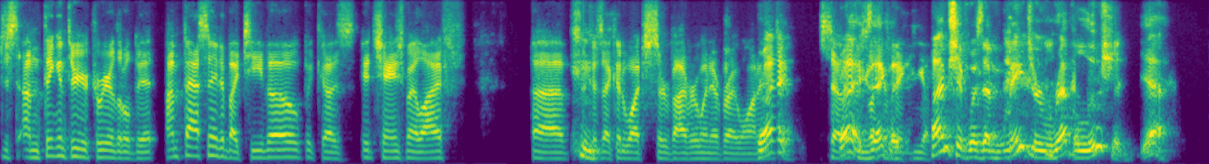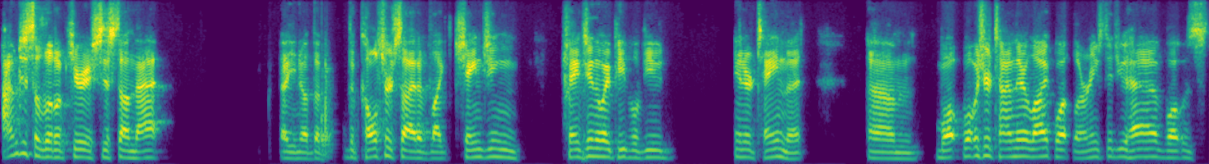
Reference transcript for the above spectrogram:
just I'm thinking through your career a little bit. I'm fascinated by TiVo because it changed my life. Uh, because I could watch Survivor whenever I wanted. Right. So right, was like exactly. Time shift was a major revolution. Yeah. I'm just a little curious just on that. Uh, you know, the the culture side of like changing changing the way people viewed entertainment. Um, what what was your time there like? What learnings did you have? What was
